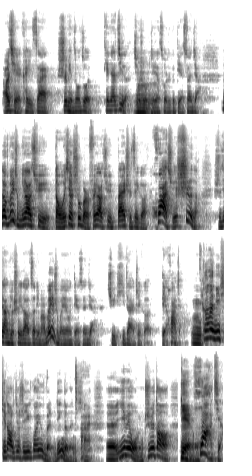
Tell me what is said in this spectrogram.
而且可以在食品中做添加剂的，就是我们今天说这个碘酸钾。那为什么要去抖一下书本，非要去掰扯这个化学式呢？实际上就涉及到这里面为什么要用碘酸钾去替代这个碘化钾？嗯，刚才您提到的就是一个关于稳定的问题。哎，呃，因为我们知道碘化钾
